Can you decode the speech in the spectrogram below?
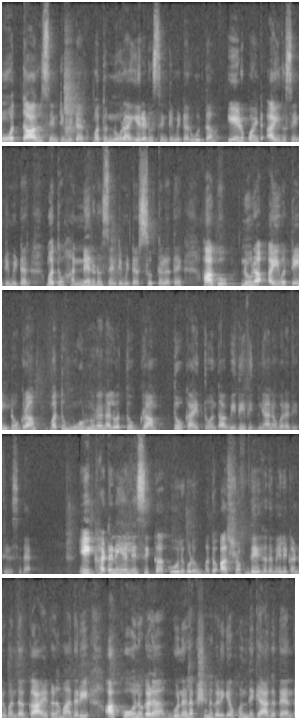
ಮೂವತ್ತಾರು ಸೆಂಟಿಮೀಟರ್ ಮತ್ತು ನೂರ ಎರಡು ಸೆಂಟಿಮೀಟರ್ ಉದ್ದ, ಏಳು ಪಾಯಿಂಟ್ ಐದು ಸೆಂಟಿಮೀಟರ್ ಮತ್ತು ಹನ್ನೆರಡು ಸೆಂಟಿಮೀಟರ್ ಸುತ್ತಳತೆ ಹಾಗೂ ನೂರ ಐವತ್ತೆಂಟು ಗ್ರಾಂ ಮತ್ತು ಮೂರುನೂರ ನಲವತ್ತು ಗ್ರಾಂ ತೂಕ ಇತ್ತು ಅಂತ ವಿಧಿ ವಿಜ್ಞಾನ ವರದಿ ತಿಳಿಸಿದೆ. ಈ ಘಟನೆಯಲ್ಲಿ ಸಿಕ್ಕ ಕೋಲುಗಳು ಮತ್ತು ಅಶ್ರಫ್ ದೇಹದ ಮೇಲೆ ಕಂಡುಬಂದ ಗಾಯಗಳ ಮಾದರಿ ಆ ಕೋಲುಗಳ ಗುಣಲಕ್ಷಣಗಳಿಗೆ ಹೊಂದಿಕೆ ಆಗುತ್ತೆ ಅಂತ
